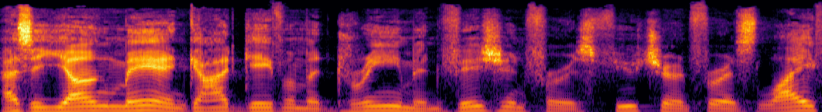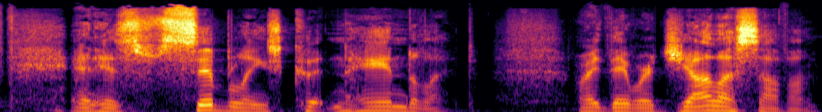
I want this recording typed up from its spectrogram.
As a young man, God gave him a dream and vision for his future and for his life, and his siblings couldn't handle it. Right? They were jealous of him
